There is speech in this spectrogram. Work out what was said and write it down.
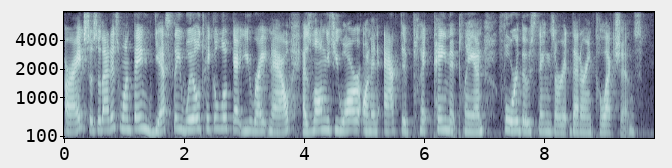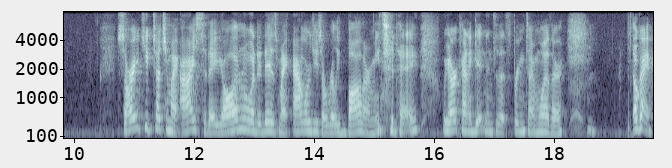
All right, so so that is one thing. Yes, they will take a look at you right now as long as you are on an active payment plan for those things are that are in collections. Sorry I keep touching my eyes today, y'all. I don't know what it is. My allergies are really bothering me today. We are kind of getting into that springtime weather. Okay,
